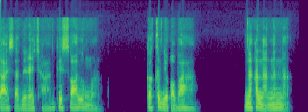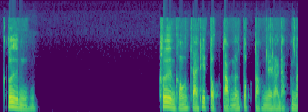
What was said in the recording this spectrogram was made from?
กายสัตว์เดรัจฉานที่ซ้อนลงมา ก็ขึ้นอยู่กับว่าณขณะนั้นน่ะ คลื่น คลื่นของใจที่ตกต่ำมันตกต่ำในระดับไหน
